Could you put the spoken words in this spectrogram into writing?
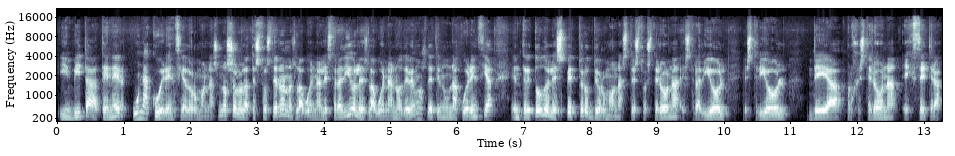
invita a tener una coherencia de hormonas. No solo la testosterona es la buena, el estradiol es la buena, no, debemos de tener una coherencia entre todo el espectro de hormonas, testosterona, estradiol, estriol, DEA, progesterona, etc.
